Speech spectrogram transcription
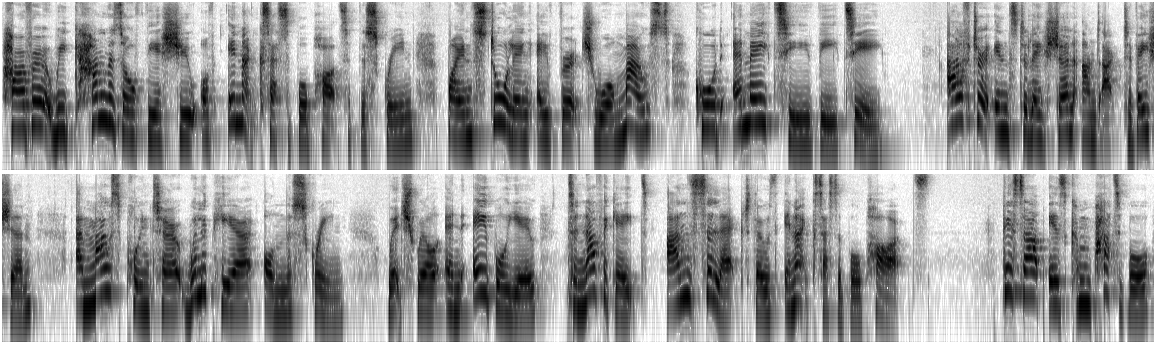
However, we can resolve the issue of inaccessible parts of the screen by installing a virtual mouse called MATVT. After installation and activation, a mouse pointer will appear on the screen, which will enable you to navigate and select those inaccessible parts. This app is compatible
